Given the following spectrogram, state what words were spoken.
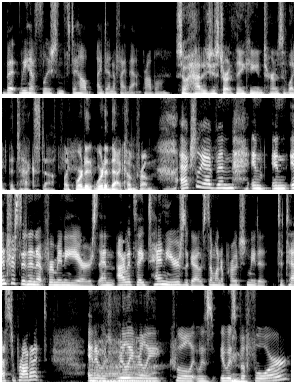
but we have solutions to help identify that problem. So how did you start thinking in terms of like the tech stuff? Like where did where did that come from? Actually, I've been in, in interested in it for many years, and I would say 10 years ago someone approached me to to test a product and it was really really ah. cool. It was it was before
